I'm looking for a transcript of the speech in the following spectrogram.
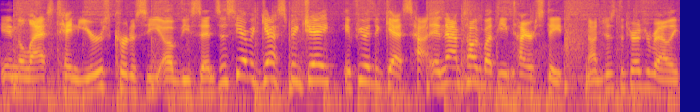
in the last 10 years, courtesy of the census. You have a guess, Big J? If you had to guess, how, and I'm talking about the entire state, not just the Treasure Valley,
